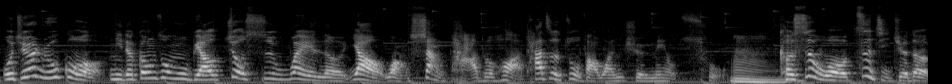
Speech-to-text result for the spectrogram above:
我觉得如果你的工作目标就是为了要往上爬的话，他这个做法完全没有错。嗯，可。是我自己觉得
